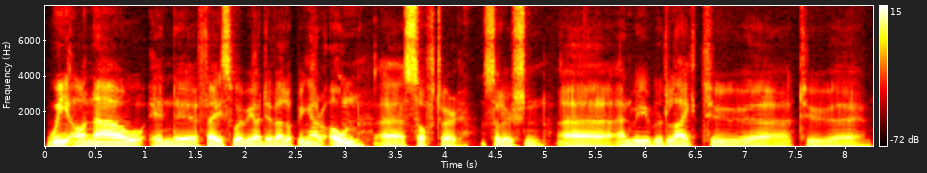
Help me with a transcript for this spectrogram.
we are now in the phase where we are developing our own uh, software solution, and we would like to to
